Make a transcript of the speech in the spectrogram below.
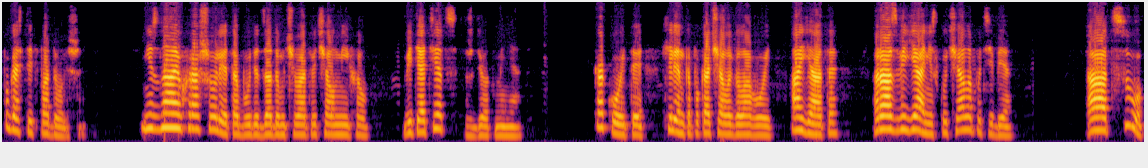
погостить подольше. Не знаю, хорошо ли это будет, задумчиво отвечал Михаил. Ведь отец ждет меня. Какой ты? Хеленка покачала головой. А я-то разве я не скучала по тебе? А отцу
